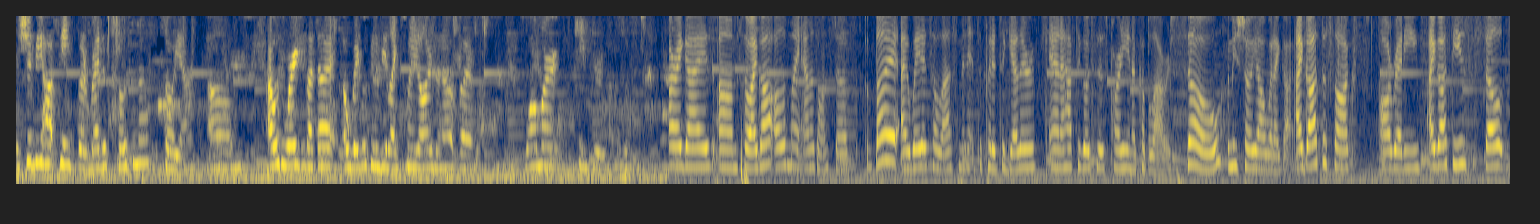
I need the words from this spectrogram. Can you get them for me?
It should be hot pink but red is close enough. So yeah, um, I was worried because I thought a wig was gonna be like $20 and up but Walmart came through. Alright guys, um, so I got all of my Amazon stuff, but I waited till last minute to put it together and I have to go to this party in a couple hours. So let me show y'all what I got. I got the socks already. I got these felt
